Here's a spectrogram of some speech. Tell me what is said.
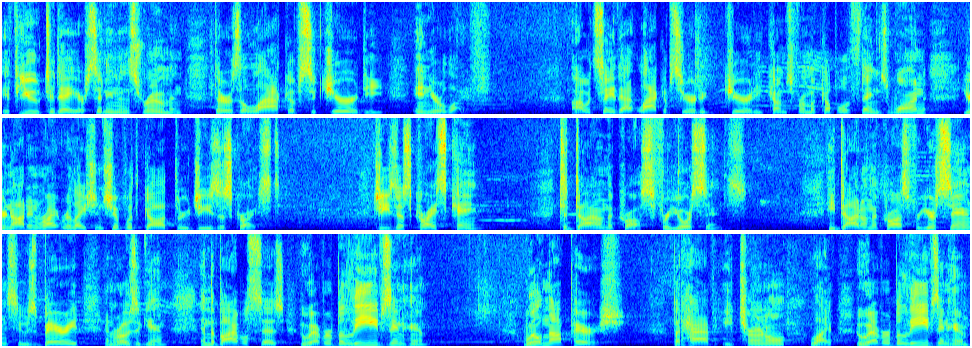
if you today are sitting in this room and there's a lack of security in your life, I would say that lack of security comes from a couple of things. One, you're not in right relationship with God through Jesus Christ. Jesus Christ came to die on the cross for your sins. He died on the cross for your sins. He was buried and rose again. And the Bible says, whoever believes in him will not perish, but have eternal life. Whoever believes in him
